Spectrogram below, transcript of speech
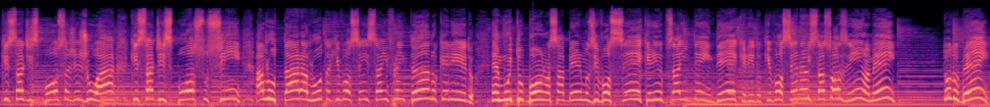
que está disposto a jejuar, que está disposto sim a lutar a luta que você está enfrentando, querido. É muito bom nós sabermos e você, querido, precisa entender, querido, que você não está sozinho, amém? tudo bem,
